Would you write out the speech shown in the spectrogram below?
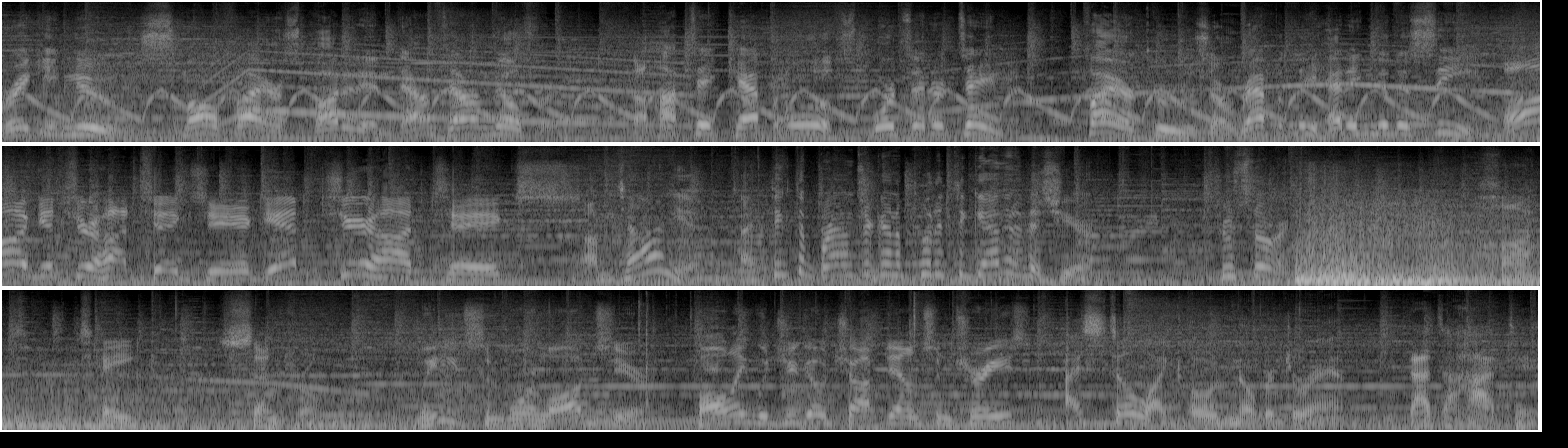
Breaking news small fire spotted in downtown Milford, the hot take capital of sports entertainment. Fire crews are rapidly heading to the scene. Oh, get your hot takes here. Get your hot takes. I'm telling you, I think the Browns are going to put it together this year. True story. Hot Take Central. We need some more logs here. Paulie, would you go chop down some trees? I still like Oden over Durant. That's a hot take.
